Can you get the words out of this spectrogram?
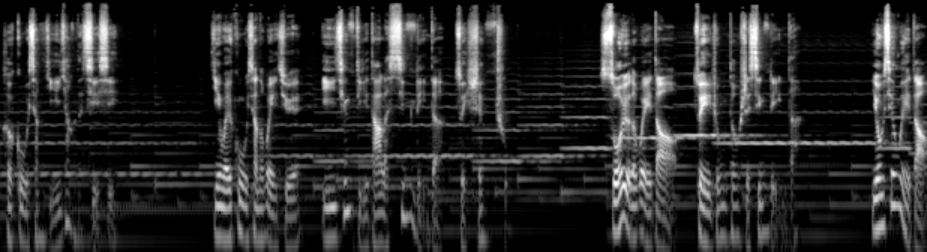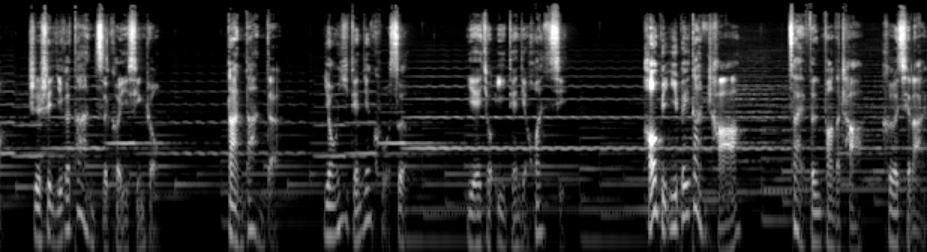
和故乡一样的气息。因为故乡的味觉已经抵达了心灵的最深处。所有的味道最终都是心灵的。有些味道只是一个“淡”字可以形容，淡淡的，有一点点苦涩，也有一点点欢喜。好比一杯淡茶，再芬芳的茶，喝起来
